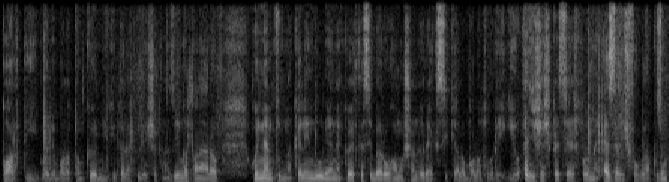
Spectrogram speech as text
parti vagy a Balaton környéki településeken az ingatlanárak, hogy nem tudnak elindulni, ennek következtében rohamosan öregszik el a Balaton régió. Ez is egy speciális probléma, ezzel is foglalkozunk.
